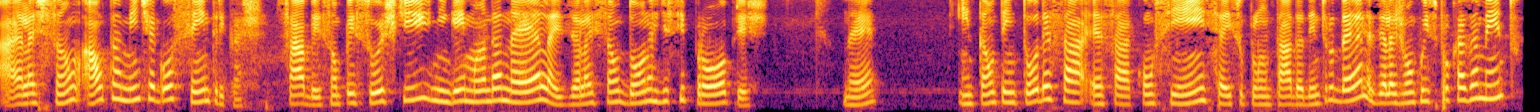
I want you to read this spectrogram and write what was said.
Elas são altamente egocêntricas, sabe? São pessoas que ninguém manda nelas, elas são donas de si próprias, né? Então tem toda essa, essa consciência isso plantada dentro delas, e elas vão com isso para o casamento.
